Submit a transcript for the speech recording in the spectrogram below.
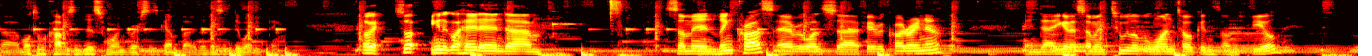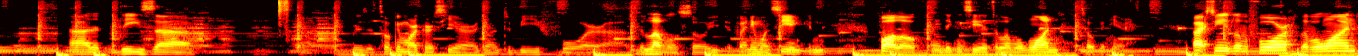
uh, multiple copies of this one versus Gunpowder that doesn't do anything. Okay, so you're gonna go ahead and um, summon Linkross, everyone's uh, favorite card right now, and uh, you're gonna summon two level one tokens on the field. Uh, these a token markers here are going to be for uh, the levels. So if anyone's seeing can follow and they can see it's a level one token here. All right, so you need level four, level one.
